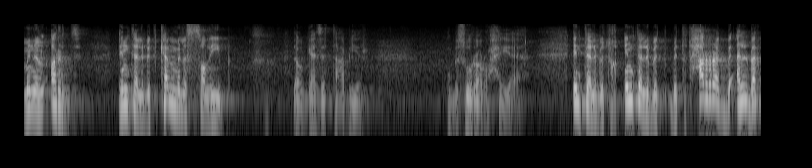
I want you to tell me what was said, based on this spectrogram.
من الأرض أنت اللي بتكمل الصليب. لو جاز التعبير بصورة روحية. يعني. انت اللي بتخ... انت اللي بت... بتتحرك بقلبك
